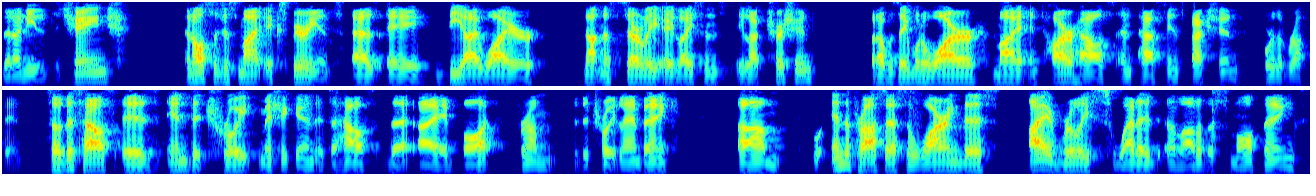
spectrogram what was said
that I needed to change and also just my experience as a DIYer, not necessarily a licensed electrician, but I was able to wire my entire house and pass the inspection for the rough-in. So this house is in Detroit, Michigan. It's a house that I bought from the Detroit Land Bank. Um, in the process of wiring this, I really sweated a lot of the small things,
